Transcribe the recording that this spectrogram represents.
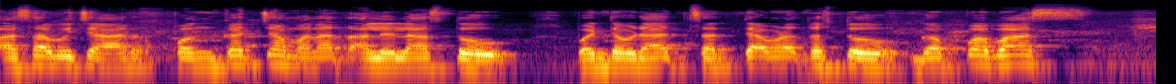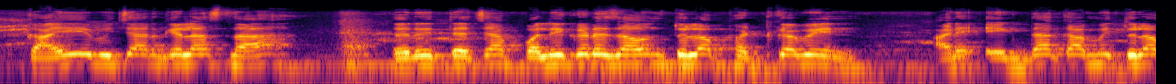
असा विचार पंकजच्या मनात आलेला असतो. पण तेवढ्यात सत्या म्हणत असतो गप्प बस. काही विचार केलास ना तरी त्याच्या पलीकडे जाऊन तुला फटकवेन. आणि एकदा का मी तुला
